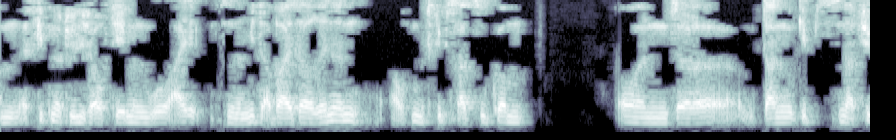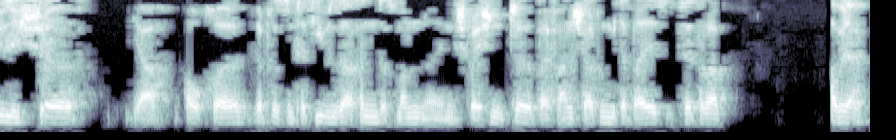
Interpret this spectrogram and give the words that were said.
Ähm, es gibt natürlich auch Themen, wo einzelne Mitarbeiterinnen auf den Betriebsrat zukommen. Und äh, dann gibt es natürlich äh, ja auch äh, repräsentative Sachen, dass man entsprechend äh, bei Veranstaltungen mit dabei ist, etc. Aber der,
